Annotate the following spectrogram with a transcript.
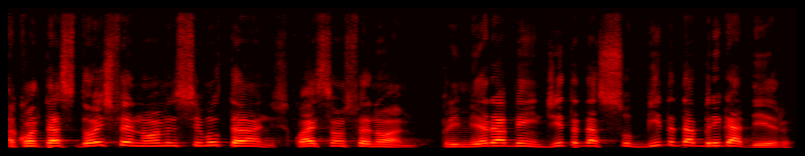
acontece dois fenômenos simultâneos. Quais são os fenômenos? Primeiro, a bendita da subida da Brigadeiro.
